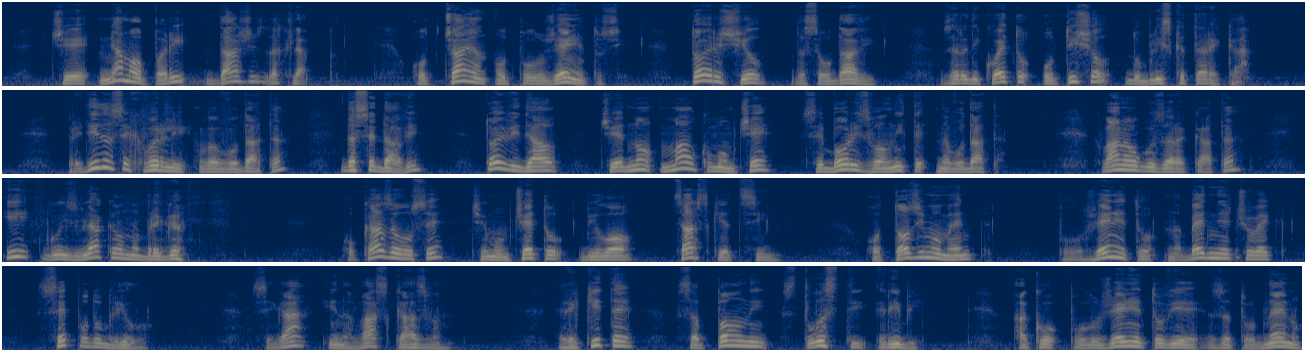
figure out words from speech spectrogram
че нямал пари даже за хляб. Отчаян от положението си, той решил да се удави, заради което отишъл до близката река. Преди да се хвърли във водата, да се дави, той видял, че едно малко момче се бори с вълните на водата. Хванал го за ръката и го извлякал на брега. Оказало се, че момчето било царският син. От този момент положението на бедния човек се подобрило. Сега и на вас казвам. Реките са пълни с тлъсти риби. Ако положението ви е затруднено,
